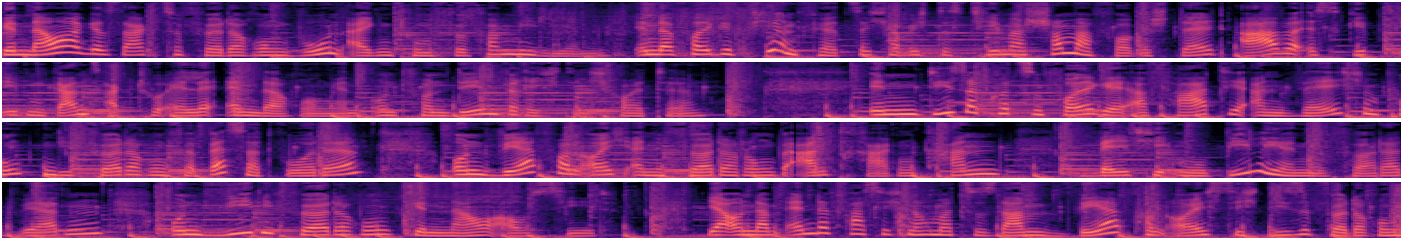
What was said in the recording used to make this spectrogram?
genauer gesagt zur Förderung Wohneigentum für Familien. In der Folge 44 habe ich das Thema schon mal vorgestellt, aber es gibt eben ganz aktuelle Änderungen und von denen berichte ich heute. In dieser kurzen Folge erfahrt ihr, an welchen Punkten die Förderung verbessert wurde und wer von euch eine Förderung beantragen kann, welche Immobilien gefördert werden und wie die Förderung genau aussieht. Ja, und am Ende fasse ich nochmal zusammen, wer von euch sich diese Förderung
